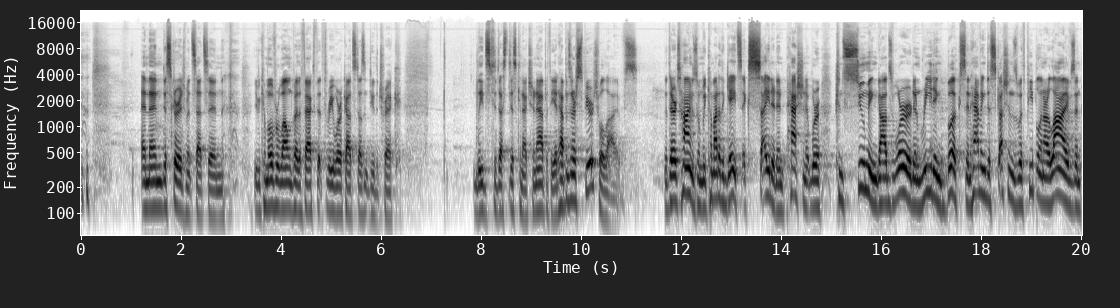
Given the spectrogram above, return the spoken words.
and then discouragement sets in. You become overwhelmed by the fact that three workouts doesn't do the trick, leads to dis- disconnection and apathy. It happens in our spiritual lives. That there are times when we come out of the gates excited and passionate. We're consuming God's word and reading books and having discussions with people in our lives and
